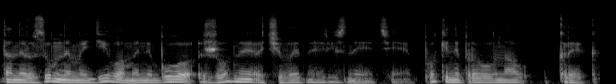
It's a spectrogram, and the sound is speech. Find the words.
та нерозумними дівами не було жодної очевидної різниці, поки не пролунав крик.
